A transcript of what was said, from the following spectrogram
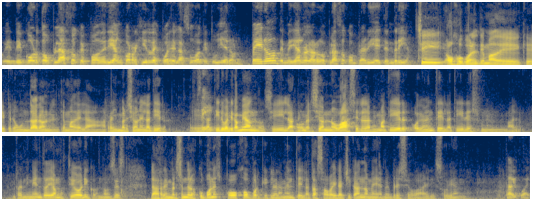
de corto plazo que podrían corregir después de la suba que tuvieron, pero de mediano a largo plazo compraría y tendría. Sí, ojo con el tema de que preguntaron, el tema de la reinversión en la TIR. Eh, Sí. La TIR va a ir cambiando, ¿sí? la reinversión no va a ser la misma TIR, obviamente la TIR es un rendimiento, digamos, teórico, entonces la reinversión de los cupones, ojo, porque claramente la tasa va a ir achicando a medida que el precio va a ir subiendo. Tal cual.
